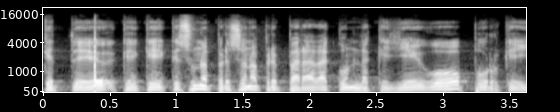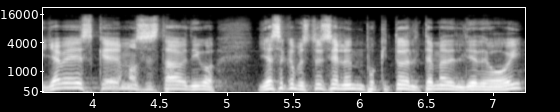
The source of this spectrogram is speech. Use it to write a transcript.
Que, te, que, es una persona preparada con la que llego, porque ya ves que hemos estado, digo, ya sé que me estoy saliendo un poquito del tema del día de hoy,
